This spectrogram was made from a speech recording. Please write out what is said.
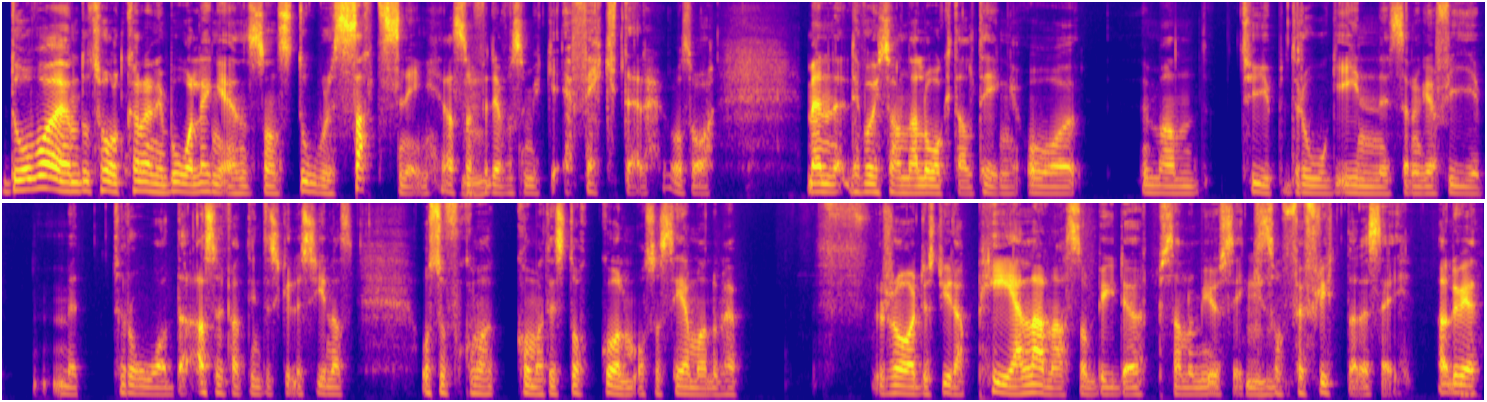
då var ändå Trollkarlen i Borlänge en sån stor satsning. Alltså Mm. för det var så mycket effekter och så. Men det var ju så analogt allting och man typ drog in scenografi med trådar, alltså för att det inte skulle synas. Och så får man komma till Stockholm och så ser man de här radiostyrda pelarna som byggde upp Sound of Music Mhm. som förflyttade sig. Ja, du vet.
